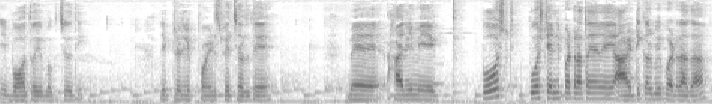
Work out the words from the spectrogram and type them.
ये बहुत हो हुई बकचोदी। लिटरली पॉइंट्स पे चलते मैं हाल ही में एक पोस्ट पोस्ट यानी पढ़ रहा था, यानी आर्टिकल भी पढ़ रहा था।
